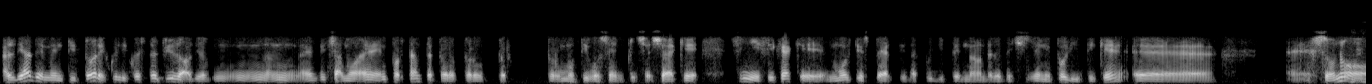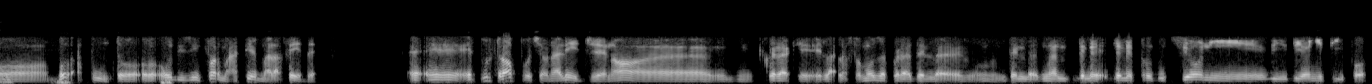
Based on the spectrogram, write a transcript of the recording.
al, di là dei mentitori, quindi questo episodio mh, mm, mm, è, diciamo, è importante per, per, per, per, un motivo semplice, cioè che significa che molti esperti da cui dipendono delle decisioni politiche eh, eh, sono boh, appunto o, o, disinformati e malafede. Eh, eh, e purtroppo c'è una legge, no? Eh, quella che, la, la, famosa quella del, del, una, delle, delle, produzioni di, di, ogni tipo,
